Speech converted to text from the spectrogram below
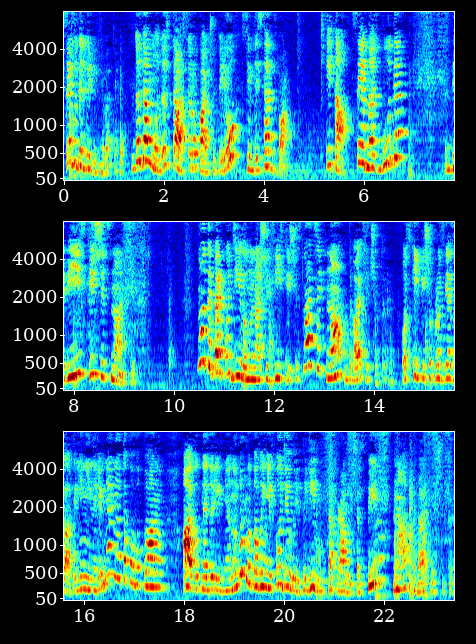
Це буде дорівнювати. Додамо до 144 72. І так, це в нас буде 216. Тепер поділимо наші 216 на 24. Оскільки, щоб розв'язати лінійне рівняння такого плану, а тут не дорівнює нулю, ми повинні поділити ліву та праву частину на 24.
